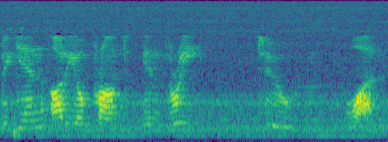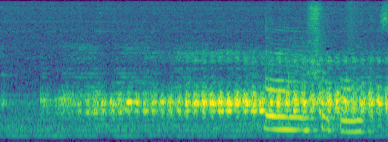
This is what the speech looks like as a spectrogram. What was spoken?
Begin audio prompt in three, two, one. Oh, shut up.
